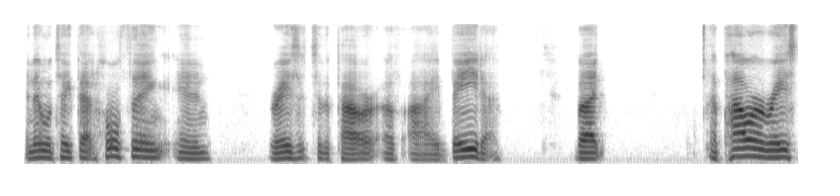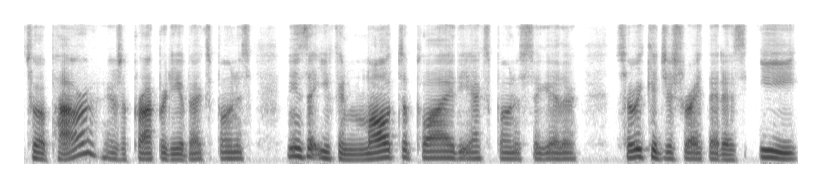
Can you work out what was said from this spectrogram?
And then we'll take that whole thing and raise it to the power of i beta. But a power raised to a power, here's a property of exponents, means that you can multiply the exponents together. So we could just write that as e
